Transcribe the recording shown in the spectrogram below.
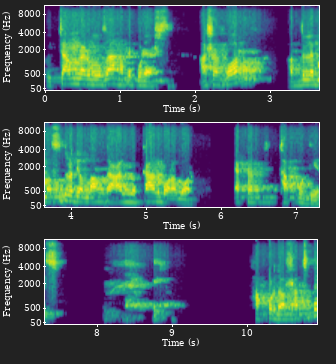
ওই চামড়ার মোজা হাতে পড়ে আসছে। আসার পর আব্দুল্লাহ মাসুদ রাজি আল্লাহ তাআলা কান বরাবর একটা থাপ্পড় দিয়েছে। থাপ্পড় দেওয়ার সাথে সাথে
